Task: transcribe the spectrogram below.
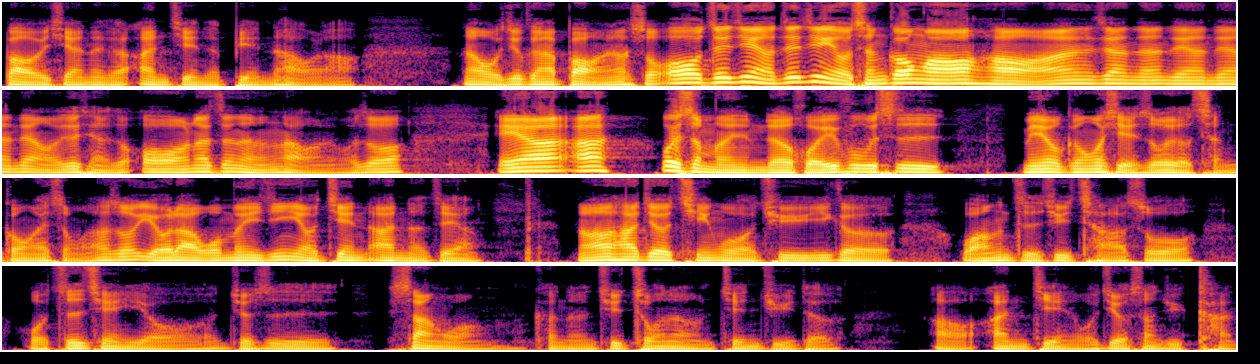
报一下那个案件的编号啦。那我就跟他报完，他说：“哦，这件啊，这件有成功哦，好啊，这样这样这样这样这样。”我就想说：“哦，那真的很好。”我说：“哎、呀啊，啊，为什么你的回复是？”没有跟我写说有成功还是什么，他说有啦，我们已经有建案了这样，然后他就请我去一个网址去查，说我之前有就是上网可能去做那种检举的哦案件，我就上去看，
